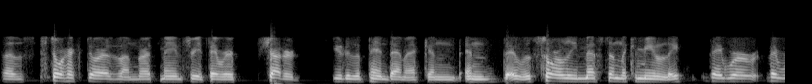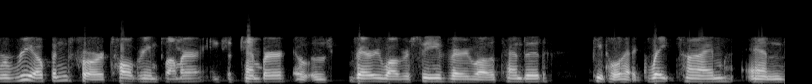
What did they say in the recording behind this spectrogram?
Those historic doors on North Main Street they were shuttered due to the pandemic, and and it was sorely missed in the community. They were they were reopened for Tall Green Plumber in September. It was very well received, very well attended. People had a great time, and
